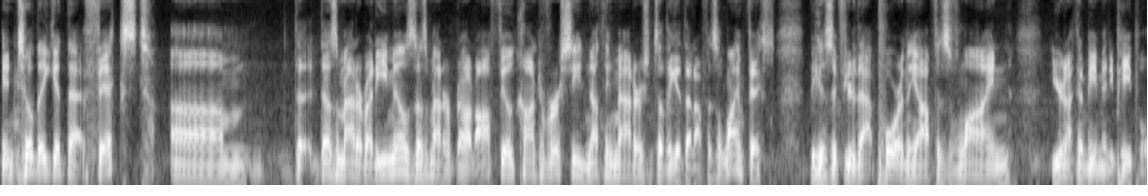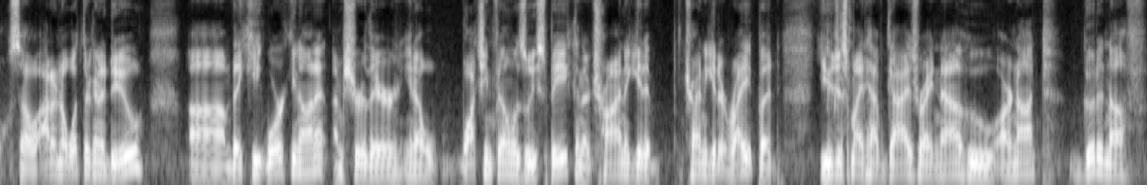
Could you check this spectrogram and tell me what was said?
until they get that fixed, um, it doesn't matter about emails, doesn't matter about off-field controversy. Nothing matters until they get that offensive line fixed. Because if you're that poor in the offensive line, you're not going to beat many people. So I don't know what they're going to do. Um, they keep working on it. I'm sure they're you know watching film as we speak, and they're trying to get it trying to get it right. But you just might have guys right now who are not good enough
